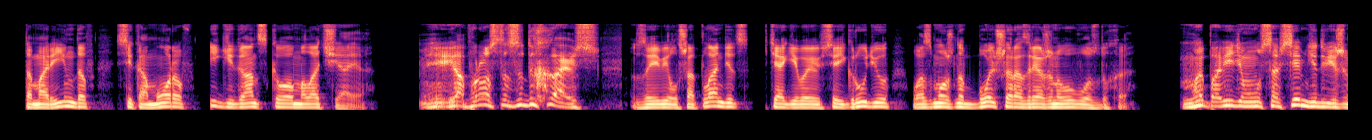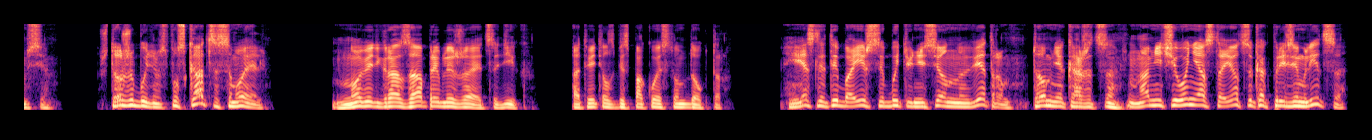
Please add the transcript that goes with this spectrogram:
тамариндов, сикаморов и гигантского молочая. «Я просто задыхаюсь», — заявил шотландец, втягивая всей грудью, возможно, больше разряженного воздуха. «Мы, по-видимому, совсем не движемся. Что же будем, спускаться, Самуэль?» «Но ведь гроза приближается, Дик», — ответил с беспокойством доктор. «Если ты боишься быть унесенным ветром, то, мне кажется, нам ничего не остается, как приземлиться»,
